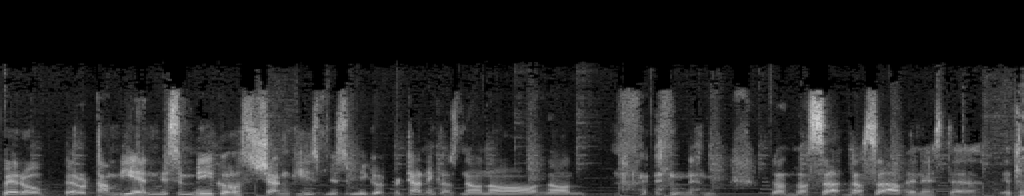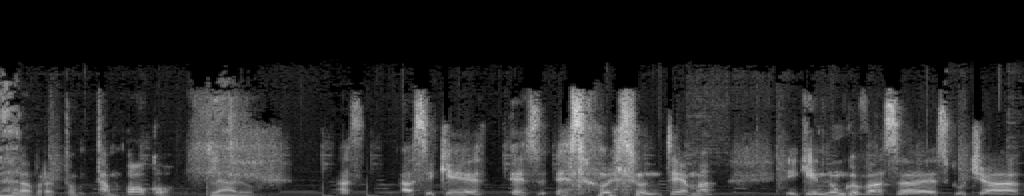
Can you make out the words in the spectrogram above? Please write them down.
pero, pero también mis amigos yankees, mis amigos británicos, no, no, no, no, saben esta, palabra tampoco. Claro. Así que eso es un tema y que nunca vas a escuchar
